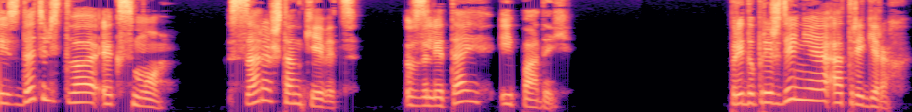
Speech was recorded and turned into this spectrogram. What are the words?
Издательство «Эксмо». Сара Штанкевец. Взлетай и падай. Предупреждение о триггерах.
